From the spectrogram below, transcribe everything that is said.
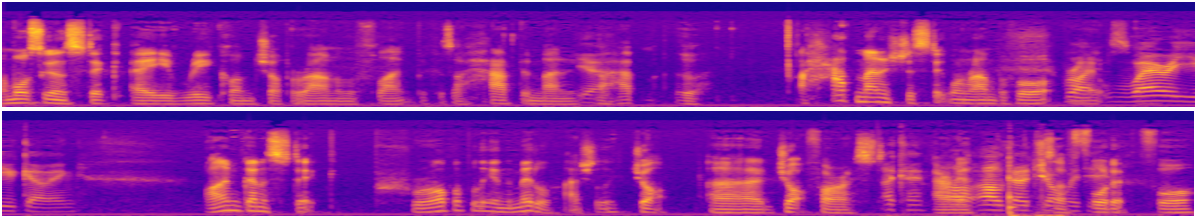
I'm also going to stick a recon chop around on the flank because I have been managed. Yeah. I have. Ugh, I have managed to stick one around before. Right. Where are you going? I'm going to stick probably in the middle, actually. Jot, uh, Jot Forest Okay. area. I'll, I'll go jot I've with fought you. it before.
